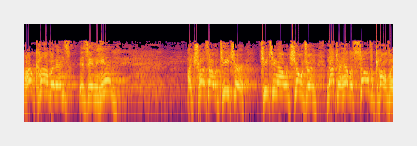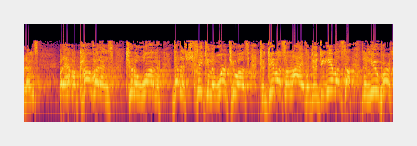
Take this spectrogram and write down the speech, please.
Our confidence is in Him. I trust our teacher teaching our children not to have a self-confidence, but have a confidence to the one that is speaking the word to us to give us a life, to, to give us a, the new birth.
